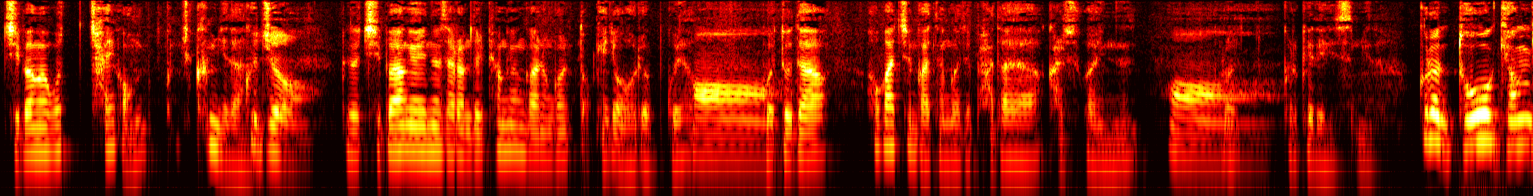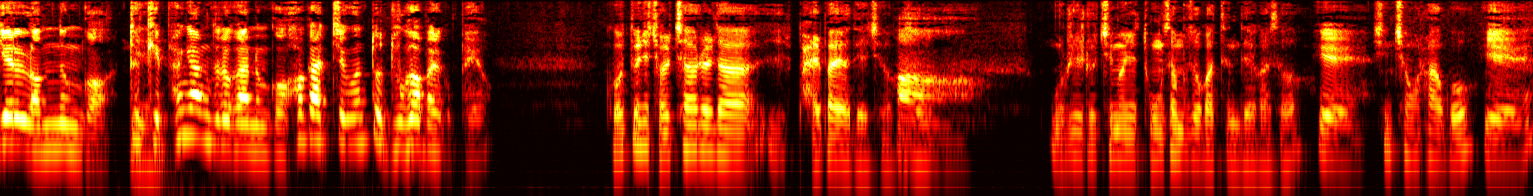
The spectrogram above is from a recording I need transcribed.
지방하고 차이가 엄청 큽니다. 그죠. 그래서 지방에 있는 사람들이 평양 가는 건 또 굉장히 어렵고요. 어. 그것도 다 허가증 같은 거 받아야 갈 수가 있는 어. 그렇게 돼 있습니다. 그런 도 경계를 넘는 거, 특히 예. 평양 들어가는 거 허가증은 또 누가 발급해요? 그것도 이제 절차를 다 밟아야 되죠. 그래서 아. 우리로 치면 이제 동사무소 같은 데 가서 예. 신청을 하고 예.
